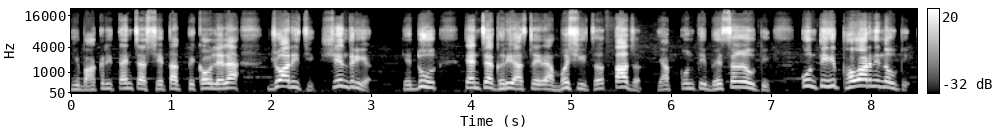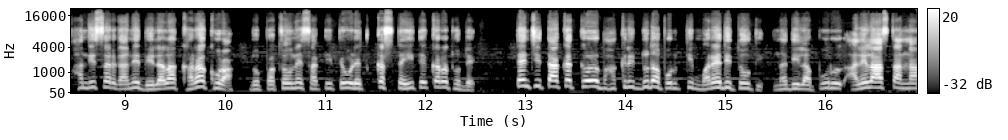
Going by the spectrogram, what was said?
ही भाकरी त्यांच्या शेतात पिकवलेल्या ज्वारीची सेंद्रिय हे दूध त्यांच्या घरी असलेल्या म्हशीचं ताजं यात कोणती भेसळ नव्हती कोणतीही फवारणी नव्हती हा निसर्गाने दिलेला खरा खुराक जो पचवण्यासाठी तेवढेच कष्टही ते करत होते. त्यांची ताकद केवळ भाकरी दुधापुरती मर्यादित होती नदीला पूर आलेला असताना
